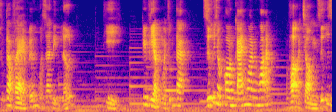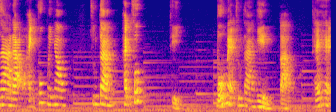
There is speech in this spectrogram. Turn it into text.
chúng ta về với một gia đình lớn, thì cái việc mà chúng ta giữ cho con cái ngoan ngoãn, vợ chồng giữ gia đạo, hạnh phúc với nhau, chúng ta hạnh phúc thì bố mẹ chúng ta nhìn vào thế hệ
